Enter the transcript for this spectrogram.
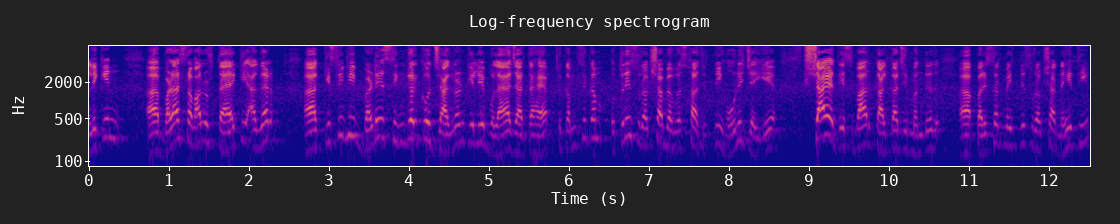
लेकिन बड़ा सवाल उठता है कि अगर किसी भी बड़े सिंगर को जागरण के लिए बुलाया जाता है तो कम से कम उतनी सुरक्षा व्यवस्था जितनी होनी चाहिए, शायद इस बार कालका जी मंदिर परिसर में इतनी सुरक्षा नहीं थी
